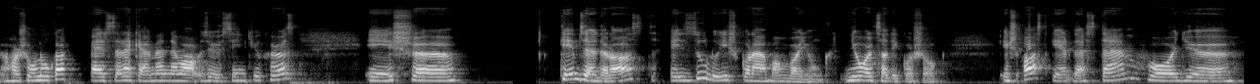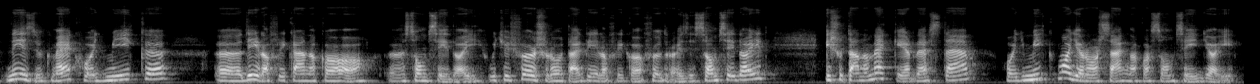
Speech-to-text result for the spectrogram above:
hasonlókat. Persze le kell mennem az ő szintjükhöz, és Képzeld el azt, egy Zulu iskolában vagyunk, nyolcadikosok, és azt kérdeztem, hogy nézzük meg, hogy mik Dél-Afrikának a szomszédai. Úgyhogy felsorolták Dél-Afrika földrajzi szomszédait, és utána megkérdeztem, hogy mik Magyarországnak a szomszédjai.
